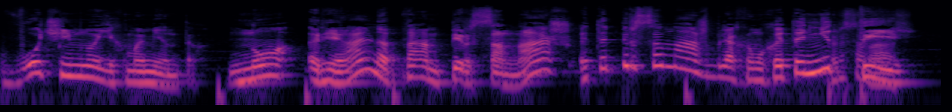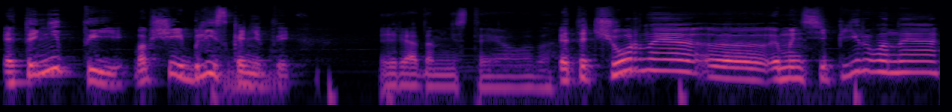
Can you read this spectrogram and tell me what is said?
в очень многих моментах. Но реально там персонаж, это персонаж, бляха это не персонаж. ты. Это не ты. Вообще и близко не ты. И рядом не стояла, да. Это черная, э, эмансипированная,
